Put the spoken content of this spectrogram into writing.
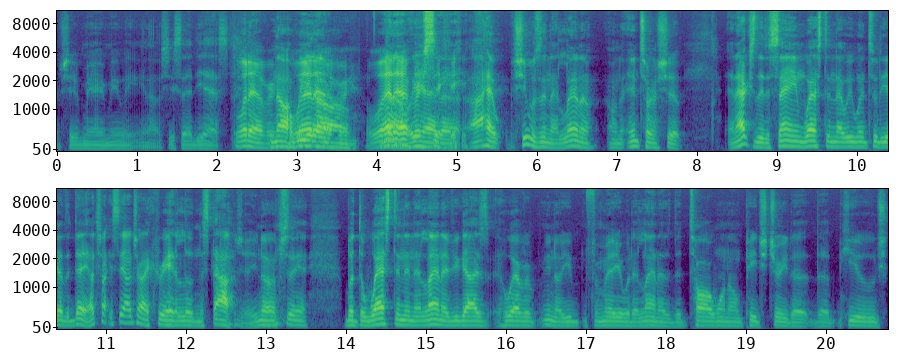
if she'd marry me. We, you know, she said yes. Whatever. No, we, whatever. um, no, whatever. we had, uh, I had. She was in Atlanta on an internship, and actually the same Westin that we went to the other day. I try. See, I try to create a little nostalgia. You know what I'm saying? But the Westin in Atlanta, if you guys, whoever you know, you're familiar with Atlanta, the tall one on Peachtree, the the huge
